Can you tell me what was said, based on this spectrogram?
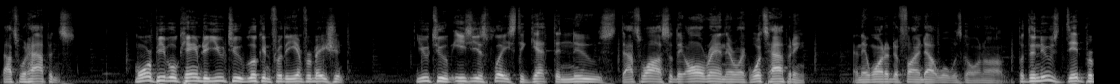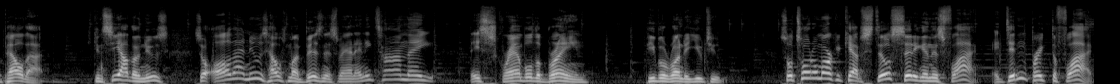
that's what happens. More people came to YouTube looking for the information. YouTube, easiest place to get the news. That's why. So they all ran. They were like, what's happening? And they wanted to find out what was going on. But the news did propel that. You can see how the news, so all that news helps my business, man. Anytime they they scramble the brain, people run to YouTube. So total market cap still sitting in this flag. It didn't break the flag.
